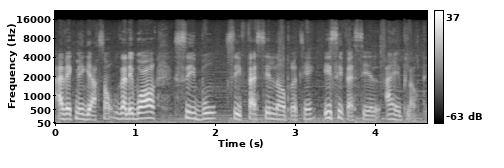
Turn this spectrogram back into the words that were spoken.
avec mes garçons. Vous allez voir, c'est beau, c'est facile d'entretien et c'est facile à implanter.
